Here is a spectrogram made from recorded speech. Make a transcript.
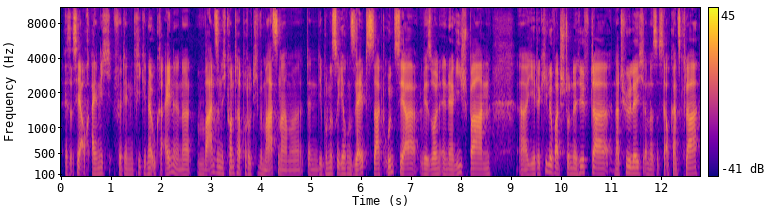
Es ist ja auch eigentlich für den Krieg in der Ukraine eine wahnsinnig kontraproduktive Maßnahme, denn die Bundesregierung selbst sagt uns ja, wir sollen Energie sparen. Äh, jede Kilowattstunde hilft da natürlich und das ist ja auch ganz klar.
